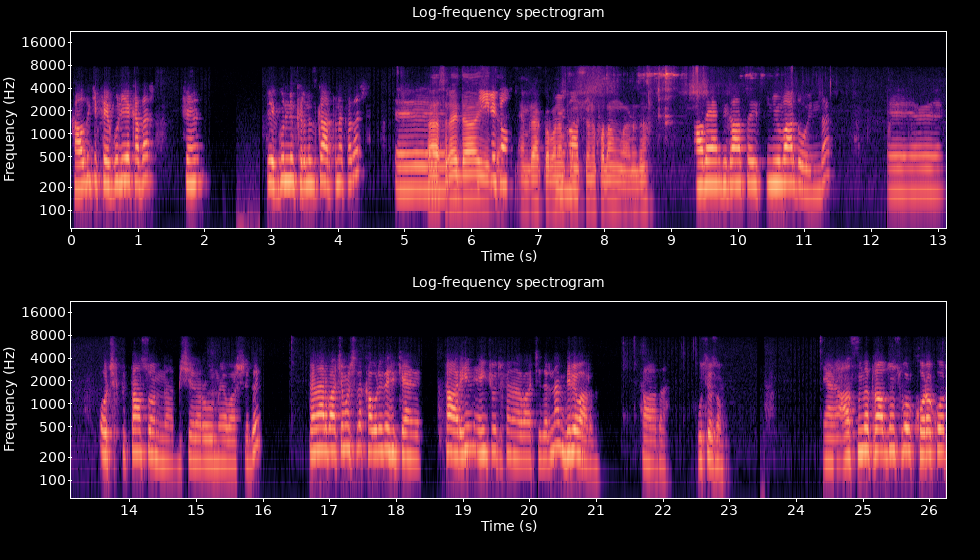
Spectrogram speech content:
Kaldı ki Feguli'ye kadar Feguli'nin kırmızı kartına kadar e, Galatasaray daha iyiydi. Emre Akbaba'nın pozisyonu falan vardı. Abi yani bir Galatasaray üstünlüğü vardı oyunda. Ee, o çıktıktan sonra bir şeyler olmaya başladı. Fenerbahçe maçı da kabul ederim ki yani tarihin en kötü Fenerbahçelerinden biri vardı sahada bu sezon. Yani aslında Trabzonspor korakor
